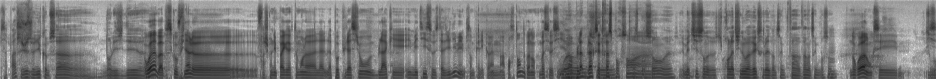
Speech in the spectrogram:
ça passe. C'est juste venu comme ça euh, dans les idées. euh, Ouais, bah, parce qu'au final, euh, enfin, je connais pas exactement la, la- la population black et, et métisse aux États-Unis, mais il me semble qu'elle est quand même importante. Quoi. Donc moi, c'est aussi. Ouais, euh, Alors, Bla- ouais, Black, c'est c'est 13%. 13%, ouais. Les métis, tu prends latino avec, ça doit être 25, enfin 20-25%. Mm. Donc voilà, donc c'est. Ils sont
